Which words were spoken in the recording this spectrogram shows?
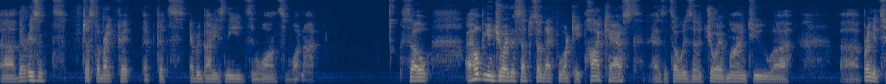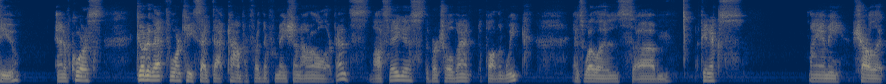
Uh, there isn't just the right fit that fits everybody's needs and wants and whatnot. So I hope you enjoy this episode of that 401k podcast, as it's always a joy of mine to uh, uh, bring it to you. And of course, go to that 401ksite.com for further information on all our events, Las Vegas, the virtual event the following week, as well as um, Phoenix, Miami, Charlotte,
